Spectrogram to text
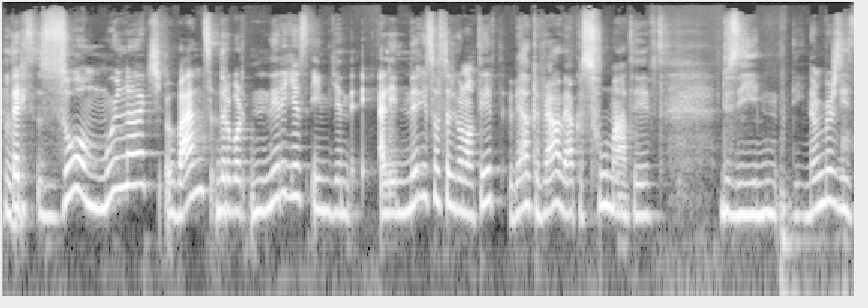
Dat is zo moeilijk, want er wordt nergens, in, alleen nergens wordt er genoteerd welke vrouw welke schoenmaat heeft. Dus die, die numbers die,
